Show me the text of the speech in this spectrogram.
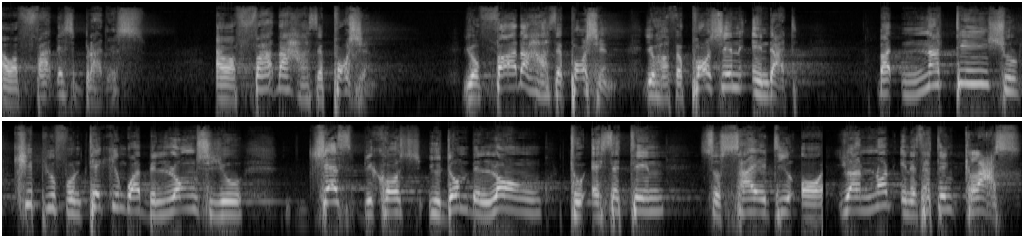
our father's brothers. Our father has a portion. Your father has a portion. You have a portion in that. But nothing should keep you from taking what belongs to you just because you don't belong to a certain society or you are not in a certain class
